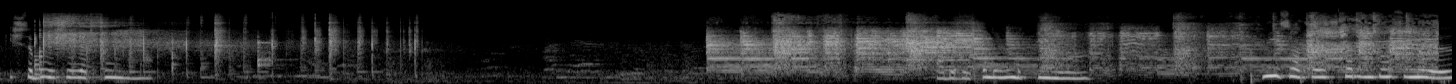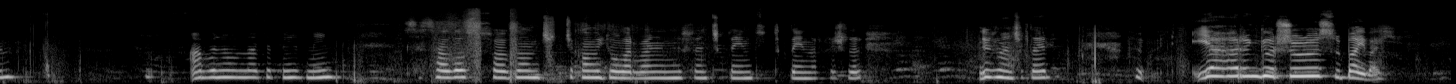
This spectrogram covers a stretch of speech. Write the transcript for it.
İşte böyle şeyler sevmiyorum. Bakalım bakayım ya. Neyse arkadaşlar videonun sonuna gelelim. Abone olmayı like etmeyi unutmayın. Sağda çık- çıkan videolar var. Lütfen tıklayın, tıklayın arkadaşlar. Lütfen tıklayın. Yarın görüşürüz. Bay bay.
